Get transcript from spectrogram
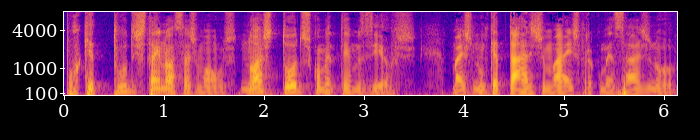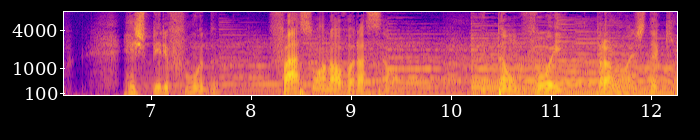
porque tudo está em nossas mãos. Nós todos cometemos erros, mas nunca é tarde demais para começar de novo. Respire fundo, faça uma nova oração, então voe para longe daqui.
